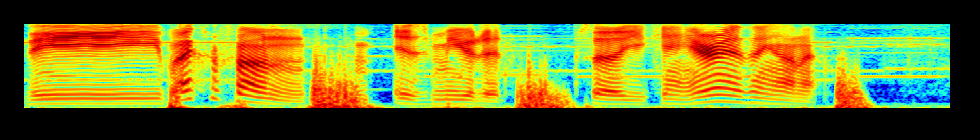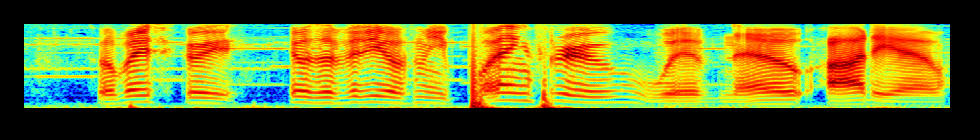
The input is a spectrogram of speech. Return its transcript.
the microphone is muted, so you can't hear anything on it. So basically, it was a video of me playing through with no audio.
